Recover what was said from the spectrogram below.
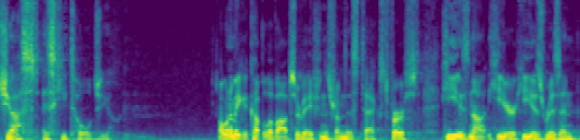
just as he told you. I want to make a couple of observations from this text. First, he is not here, he is risen.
